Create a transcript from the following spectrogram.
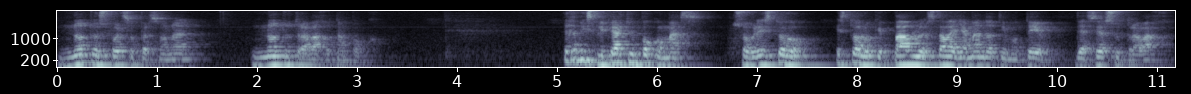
no tu esfuerzo personal, no tu trabajo tampoco. Déjame explicarte un poco más sobre esto, esto a lo que Pablo estaba llamando a Timoteo de hacer su trabajo.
